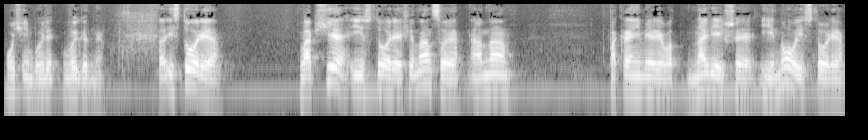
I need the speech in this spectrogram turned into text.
очень были выгодны. История вообще и история финансовая, она, по крайней мере, вот новейшая и новая история,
